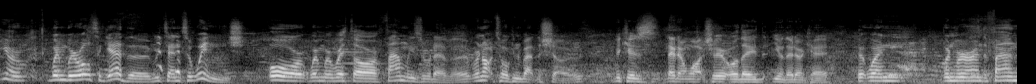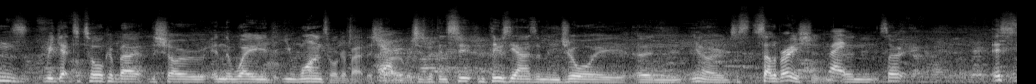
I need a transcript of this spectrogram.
you know, when we're all together, we tend to whinge. Or when we're with our families or whatever, we're not talking about the show because they don't watch it or they, you know, they don't care. But when when we're around the fans, we get to talk about the show in the way that you want to talk about the show, Yeah. which is with ensu- enthusiasm and joy and you know just celebration. Right. And so. It's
